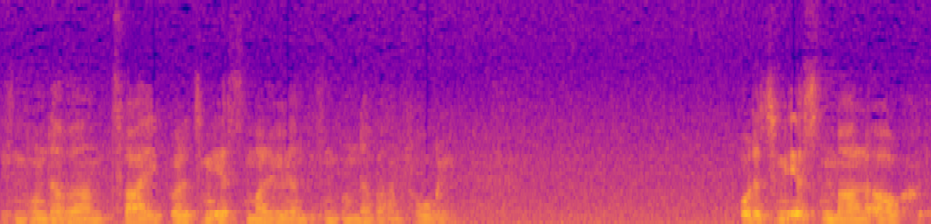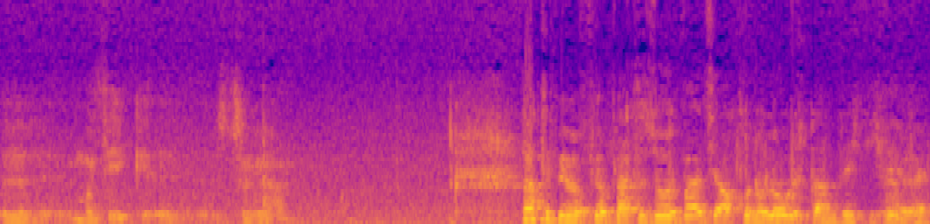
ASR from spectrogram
diesen wunderbaren Zweig oder zum ersten Mal hören, diesen wunderbaren Vogel. Oder zum ersten Mal auch äh, Musik äh, zu hören. Platte für Platte so, weil es ja auch chronologisch dann wichtig Ja, wäre.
